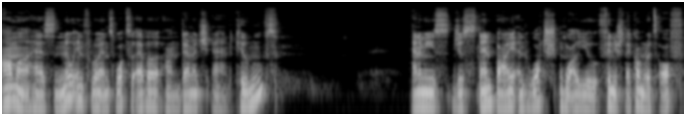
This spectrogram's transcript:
armor has no influence whatsoever on damage and kill moves. Enemies just stand by and watch while you finish their comrades off.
